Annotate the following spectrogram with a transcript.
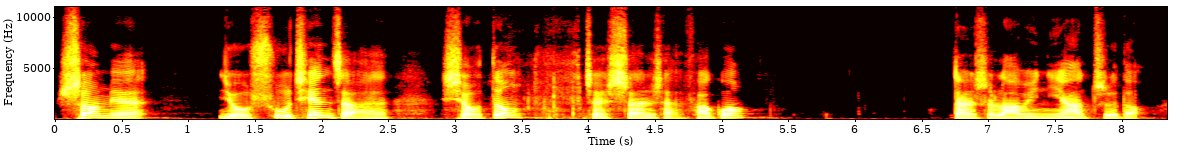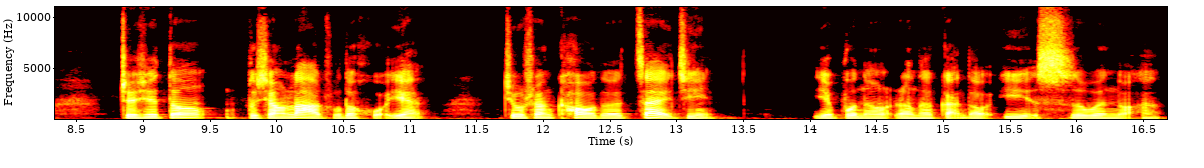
上面有数千盏小灯在闪闪发光。但是拉维尼亚知道，这些灯不像蜡烛的火焰。就算靠得再近，也不能让他感到一丝温暖。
